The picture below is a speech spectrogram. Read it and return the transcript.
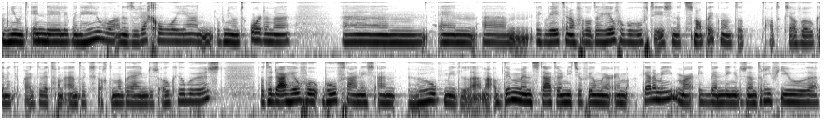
Opnieuw aan het indelen. Ik ben heel veel aan het weggooien, opnieuw aan het ordenen. Um, en ik weet in ieder geval dat er heel veel behoefte is en dat snap ik, want dat had ik zelf ook. En ik gebruik de wet van aantrekkingskracht in mijn brein dus ook heel bewust. Dat er daar heel veel behoefte aan is aan hulpmiddelen. Nou, op dit moment staat er niet zoveel meer in mijn academy, maar ik ben dingen dus aan het reviewen,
